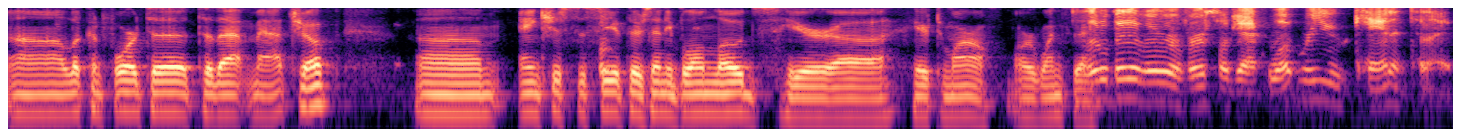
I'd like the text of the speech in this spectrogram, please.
Uh, looking forward to to that matchup. Um, anxious to see if there's any blown loads here uh, here tomorrow or Wednesday. A little bit of a reversal, Jack. What were you canning tonight?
